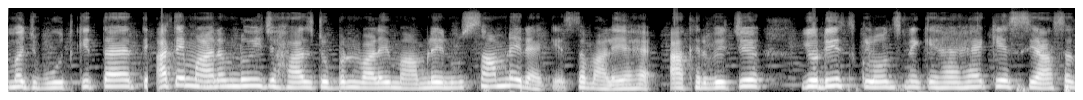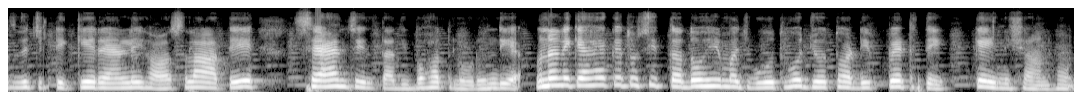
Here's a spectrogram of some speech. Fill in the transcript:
ਮਜ਼ਬੂਤ ਕੀਤਾ ਹੈ ਤੇ- ਅਤੇ ਮਾਨਵਨੂਈ ਜਹਾਜ਼ ਡੁੱਬਣ ਵਾਲੇ ਮਾਮਲੇ ਨੂੰ ਸਾਹਮਣੇ ਰਹਿ ਕੇ ਸੰਭਾਲਿਆ ਹੈ। ਆਖਿਰ ਵਿੱਚ ਯੂਡਿਥ ਕਲੋਨਸ ਨੇ ਕਿਹਾ ਹੈ ਕਿ ਸਿਆਸਤ ਵਿੱਚ ਟਿੱਕੇ ਰਹਿਣ ਲਈ ਹੌਸਲਾ ਅਤੇ ਸਹਿਣਸ਼ੀਲਤਾ ਦੀ ਬਹੁਤ ਲੋੜ ਹੁੰਦੀ ਹੈ। ਉਹਨਾਂ ਨੇ ਕਿਹਾ ਹੈ ਕਿ ਤੁਸੀਂ ਤਦੋਂ ਹੀ ਮਜ਼ਬੂਤ ਹੋ ਜੋ ਤੁਹਾਡੀ ਪਿੱਠ ਤੇ ਕਈ ਨਿਸ਼ਾਨ ਹੋਣ।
